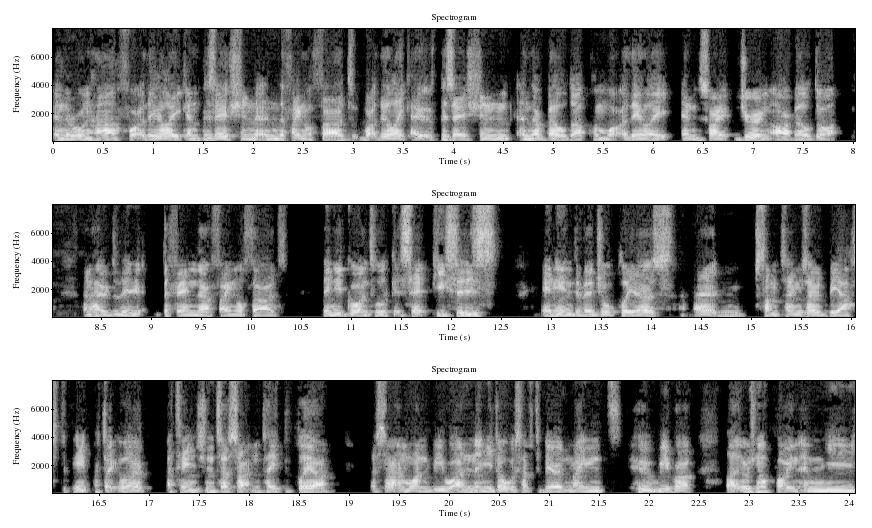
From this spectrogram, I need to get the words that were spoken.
in their own half? What are they like in possession in the final third? What are they like out of possession in their build up? And what are they like in sorry during our build up? And how do they defend their final third? Then you'd go on to look at set pieces, any individual players. Um, sometimes I would be asked to pay particular attention to a certain type of player, a certain one v one, and you'd always have to bear in mind who we were. Like there was no point in me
